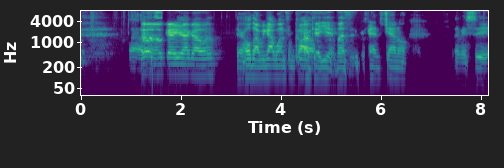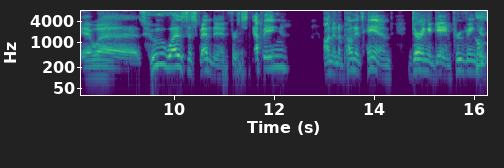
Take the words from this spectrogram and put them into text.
Uh, Oh, okay. Yeah, I got one. here, hold on. We got one from Carl. Okay, yeah, bust it. Fans channel. Let me see. It was who was suspended for stepping on an opponent's hand during a game, proving Who? his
